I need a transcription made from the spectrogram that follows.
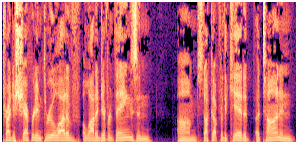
tried to shepherd him through a lot of a lot of different things and um stuck up for the kid a, a ton and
